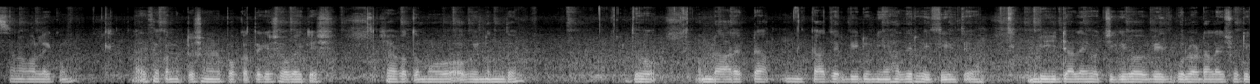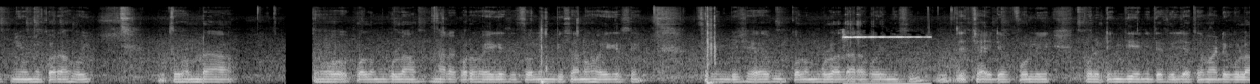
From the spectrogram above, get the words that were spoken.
আসসালামু আলাইকুম। লাইফা কনেক্টেশনের পক্ষ থেকে সবাইকে স্বাগতম ও অভিনন্দন। তো আমরা আরেকটা কাজের ভিডিও নিয়ে হাজির হয়েছি। তো বীজ ডালাই হচ্ছে কীভাবে বীজগুলো ডালাই সঠিক নিয়মে করা হয়। তো আমরা, তো কলমগুলা নাড়া করা হয়ে গেছে সলিং বিছানো হয়ে গেছে। সলিং বিছিয়ে কলমগুলো দাঁড়া করে নিছি। যে সাইডে পলি পলিটিং দিয়ে নিতেছি যাতে মাটিগুলা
